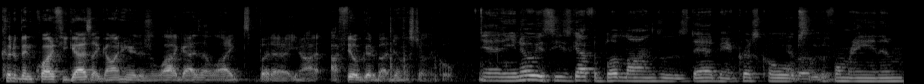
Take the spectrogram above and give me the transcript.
could have been quite a few guys like on here. There's a lot of guys I liked, but uh, you know I, I feel good about Dylan Sterling Cole. Yeah, and you know he's he's got the bloodlines with his dad being Chris Cole, the, the former A and M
